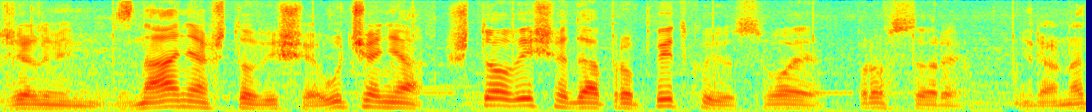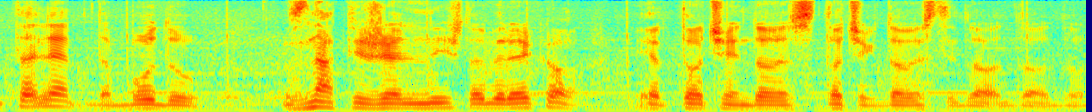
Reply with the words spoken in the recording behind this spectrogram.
želim im znanja, što više učenja, što više da propitkuju svoje profesore i ravnatelje, da budu znati željni, što bi rekao, jer to će, im dovesti, to će ih dovesti do, do, do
